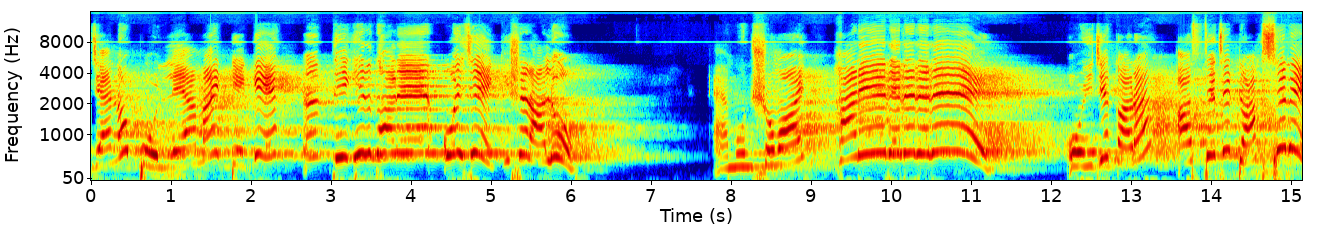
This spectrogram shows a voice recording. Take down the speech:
যেন বললে আমায় ডেকে দিঘির ধারে ওই যে কিসের আলো? এমন সময়, হারে রে রে রে রে! ওই যে কারা আসতেছে ডাকছে রে?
